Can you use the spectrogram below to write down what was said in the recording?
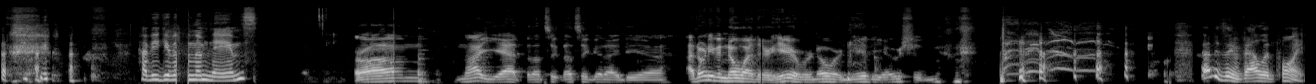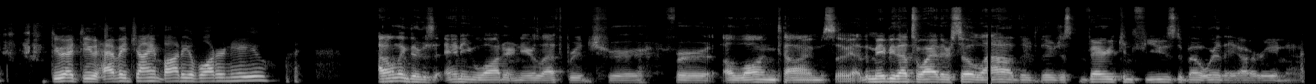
Have you given them names? Um, not yet, but that's a, that's a good idea. I don't even know why they're here. We're nowhere near the ocean. that is a valid point. Do you do you have a giant body of water near you? I don't think there's any water near Lethbridge for for a long time. So yeah, maybe that's why they're so loud. They're they're just very confused about where they are right now.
